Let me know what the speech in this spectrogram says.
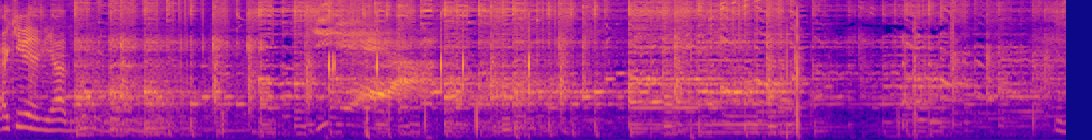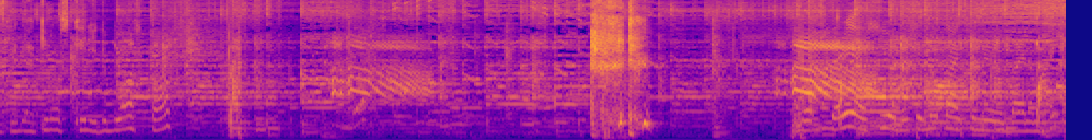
Aqui é viado. Desligar aqui nosso querido Blastoff. Espera aí, senhor, deixa eu botar aqui meu Dynamite.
